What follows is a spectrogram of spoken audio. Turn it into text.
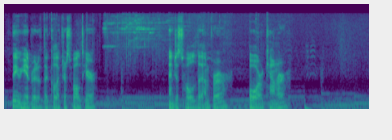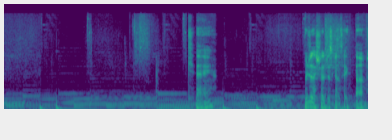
I think we get rid of the Collector's Vault here. And just hold the Emperor. Or counter. Okay. We're just actually just gonna take that.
